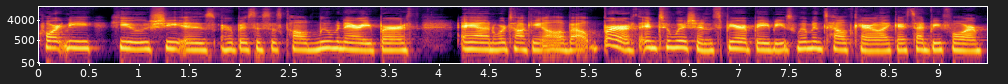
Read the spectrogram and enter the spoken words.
Kourtney Hughes. She is her business is called Luminary Birth. And we're talking all about birth, intuition, spirit babies, women's healthcare, like I said before.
